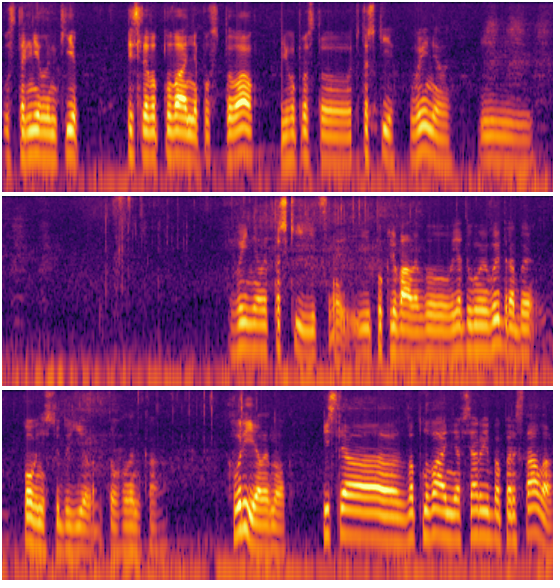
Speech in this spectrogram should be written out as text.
остальні линки після вапнування повспливав. Його просто пташки вийняли і вийняли пташки і, це, і поклювали, бо я думаю, видра би повністю доїла того линка. Хворіє линок. Після вапнування вся риба перестала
